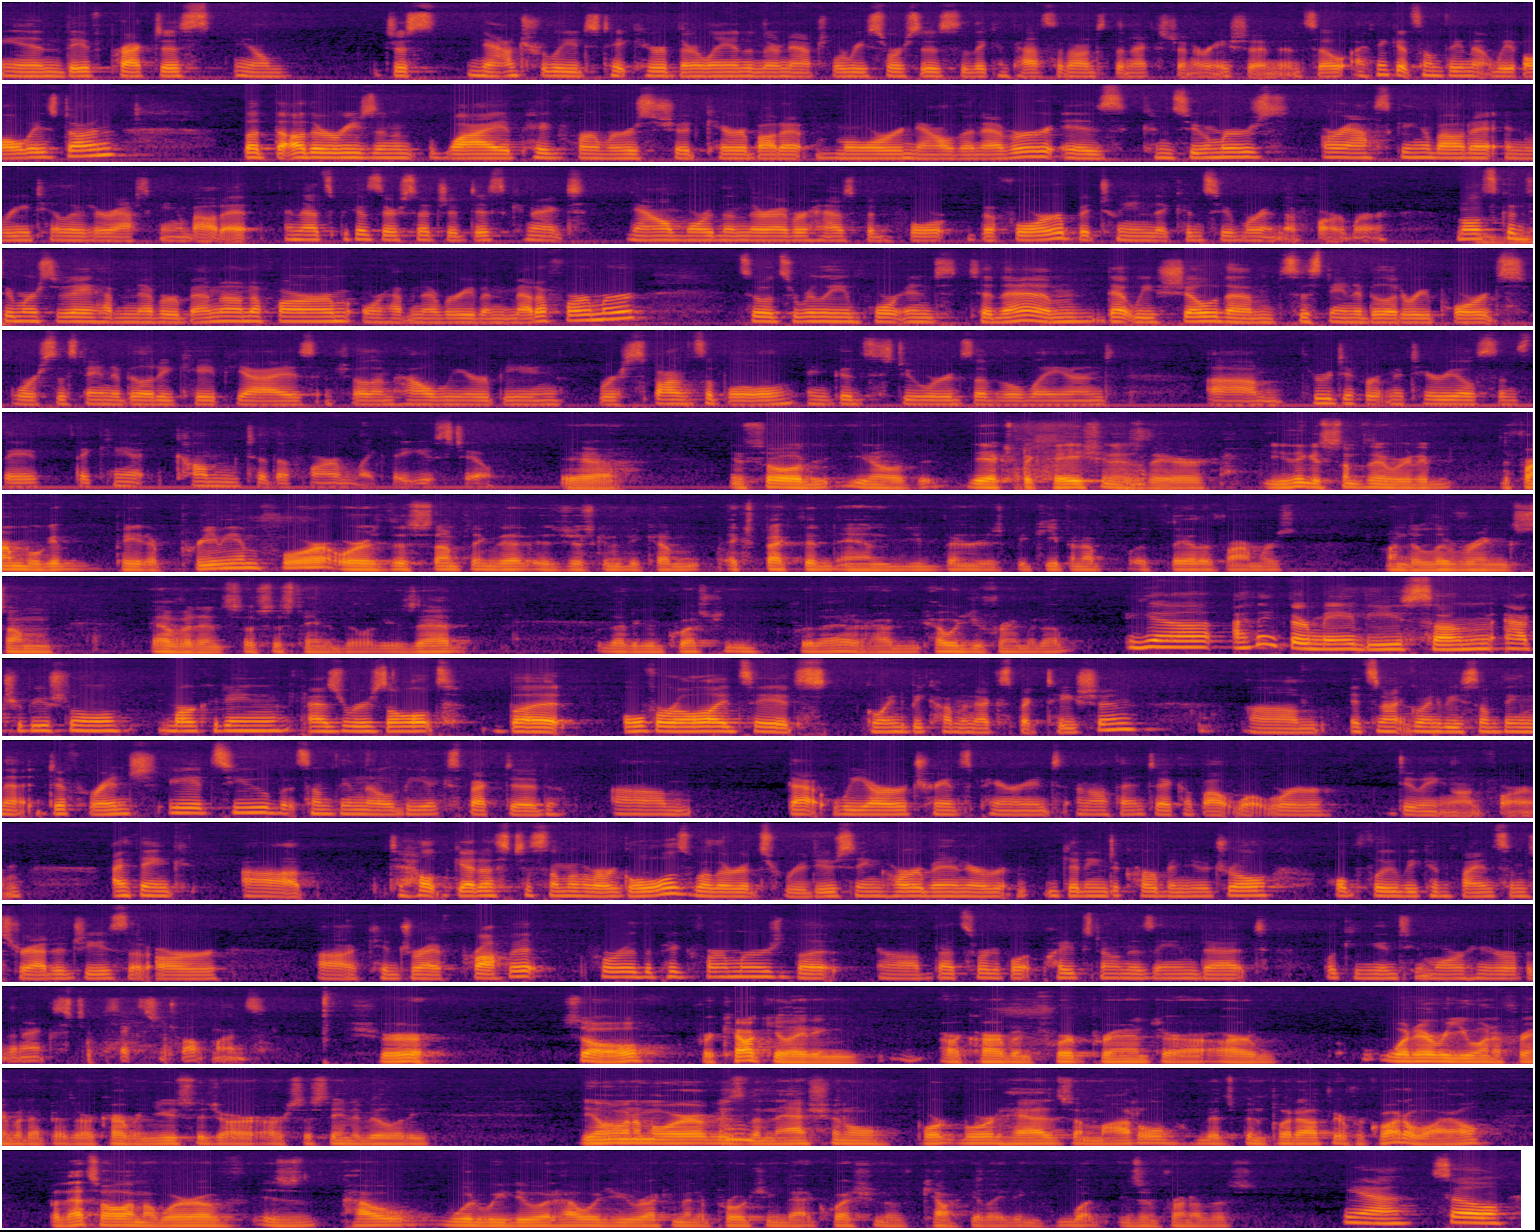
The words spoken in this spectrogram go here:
and they've practiced, you know, just naturally to take care of their land and their natural resources so they can pass it on to the next generation. And so I think it's something that we've always done. But the other reason why pig farmers should care about it more now than ever is consumers are asking about it and retailers are asking about it. And that's because there's such a disconnect now more than there ever has been for, before between the consumer and the farmer. Most mm-hmm. consumers today have never been on a farm or have never even met a farmer. So it's really important to them that we show them sustainability reports or sustainability KPIs and show them how we are being responsible and good stewards of the land um, through different materials since they, they can't come to the farm like they used to. Yeah. And so, you know, the, the expectation is there. Do you think it's something we're going to, the farmer will get paid a premium for, or is this something that is just going to become expected and you better just be keeping up with the other farmers on delivering some evidence of sustainability? Is that is that a good question for that, or how, how would you frame it up? Yeah, I think there may be some attributional marketing as a result, but overall, I'd say it's going to become an expectation. Um, it's not going to be something that differentiates you, but something that will be expected um, that we are transparent and authentic about what we're doing on farm. I think uh, to help get us to some of our goals, whether it's reducing carbon or getting to carbon neutral, hopefully we can find some strategies that are uh, can drive profit for the pig farmers, but uh, that's sort of what Pipestone is aimed at looking into more here over the next six to 12 months. Sure. So, for calculating our carbon footprint or our whatever you want to frame it up as our carbon usage, our, our sustainability, the only one I'm aware of is mm. the National Pork Board has a model that's been put out there for quite a while. But that's all I'm aware of is how would we do it? How would you recommend approaching that question of calculating what is in front of us? Yeah. So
